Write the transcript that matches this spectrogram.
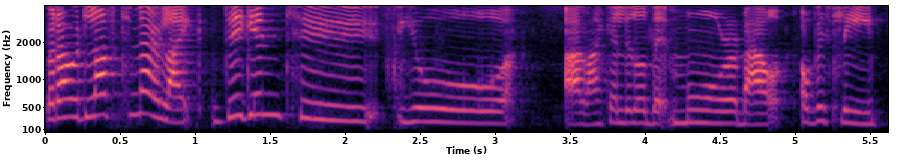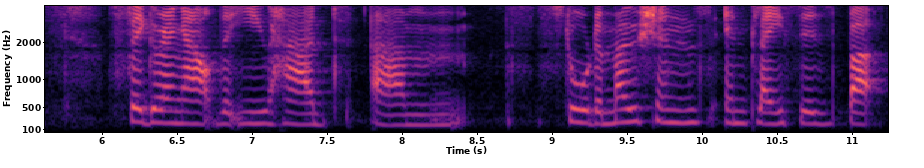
but I would love to know, like, dig into your uh, like a little bit more about obviously figuring out that you had um, stored emotions in places, but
